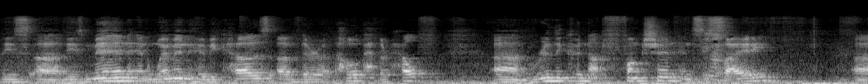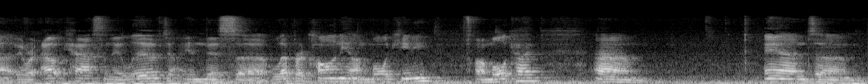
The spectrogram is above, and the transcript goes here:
These, uh, these men and women who, because of their, hope, their health, um, really could not function in society. Uh, they were outcasts and they lived in this uh, leper colony on Molokini, or Molokai. Um, and um,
